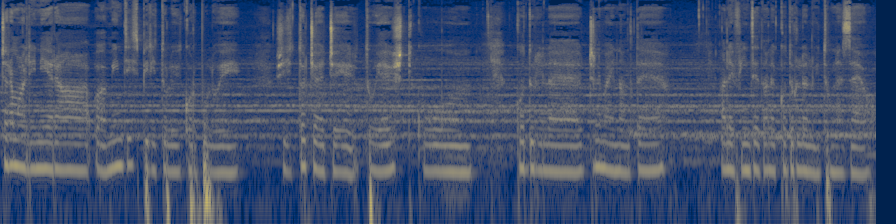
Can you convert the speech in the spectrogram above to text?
cerem alinierea uh, minții, spiritului, corpului și tot ceea ce tu ești cu codurile cele mai înalte ale ființei tale, codurile lui Dumnezeu.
